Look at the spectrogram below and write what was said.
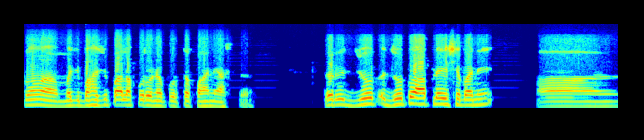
किंवा म्हणजे भाजीपाला पुरवण्यापुरतं पाणी असतं. तर जो जो तो आपल्या हिशोबाने अं,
